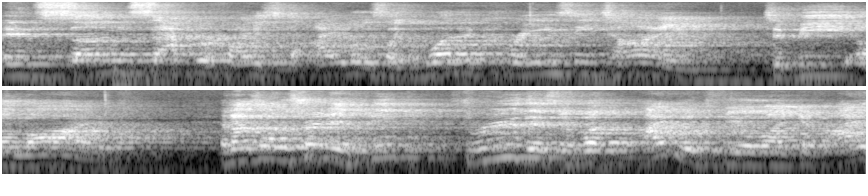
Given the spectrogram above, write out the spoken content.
and, and sons sacrificed to idols. Like, what a crazy time to be alive. And as I was trying to think through this and what I would feel like if I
